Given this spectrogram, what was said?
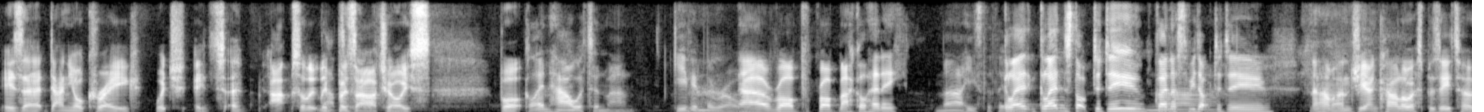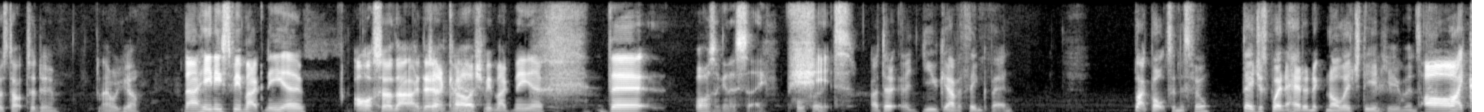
is uh, Daniel Craig, which it's an absolutely That's bizarre choice. But Glenn Howerton, man, give him the role. Nah, Rob Rob McElhenney. Nah, he's the thing. Glenn, Glenn's Doctor Doom. Glenn has to be Doctor Doom. nah, man, Giancarlo Esposito is Doctor Doom. There we go. Nah, he needs to be Magneto. Also, that idea. Giancarlo yeah. should be Magneto. The what was I going to say? Shit. I don't. uh, You have a think, Ben. Black Bolt's in this film. They just went ahead and acknowledged the Inhumans. Oh, I that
